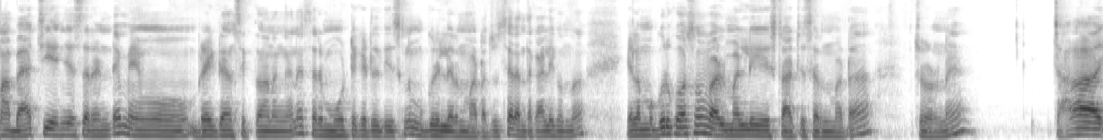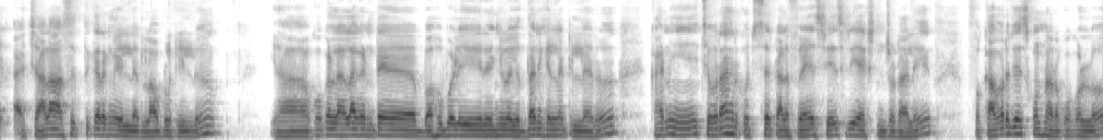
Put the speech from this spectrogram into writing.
మా బ్యాచ్ ఏం చేశారంటే మేము బ్రేక్ డ్యాన్స్ ఎక్కుతాం అనగానే సరే మూడు టికెట్లు తీసుకుని ముగ్గురు వెళ్ళారనమాట చూసారు ఎంత ఖాళీగా ఉందో? ఇలా ముగ్గురు కోసం వాళ్ళు మళ్ళీ స్టార్ట్ చేశారనమాట చూడండి. చాలా చాలా ఆసక్తికరంగా వెళ్ళారు లోపలికి వీళ్ళు. ఒక్కొక్కళ్ళు ఎలాగంటే బాహుబలి రేంజ్లో యుద్ధానికి వెళ్ళినట్టు వెళ్ళారు. కానీ చివరాఖరికి వచ్చేసరికి వాళ్ళ ఫేస్ ఫేస్ రియాక్షన్ చూడాలి. కవర్ చేసుకుంటున్నారు ఒక్కొక్కళ్ళు.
